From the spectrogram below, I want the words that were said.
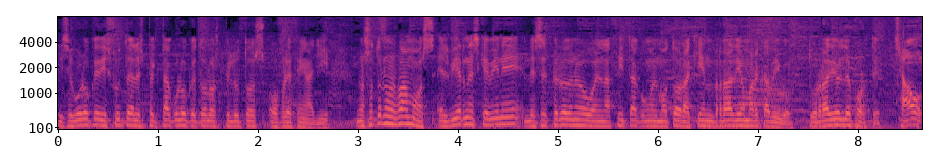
y seguro que disfrute del espectáculo que todos los pilotos ofrecen allí. Nosotros nos vamos el viernes que viene. Les espero de nuevo en la cita con el motor aquí en Radio Marca Vigo, tu radio el deporte. Chao.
